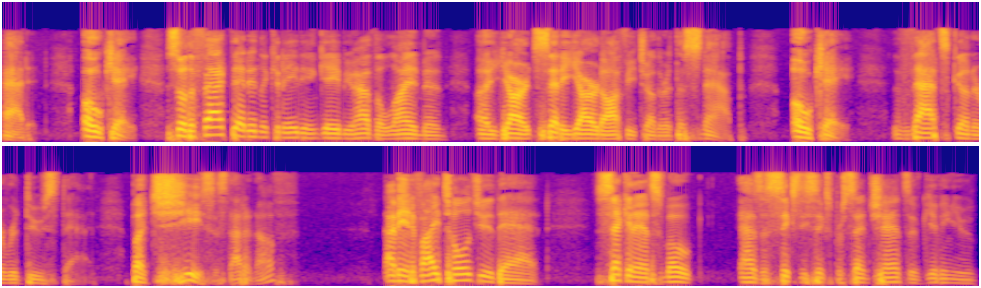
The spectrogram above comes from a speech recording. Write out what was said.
had it. Okay. So the fact that in the Canadian game you have the linemen a yard, set a yard off each other at the snap. Okay. That's going to reduce that. But jeez, is that enough? I mean, if I told you that secondhand smoke has a 66% chance of giving you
